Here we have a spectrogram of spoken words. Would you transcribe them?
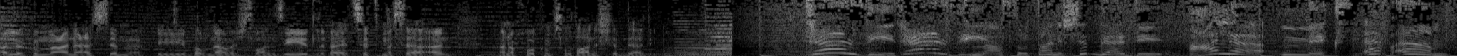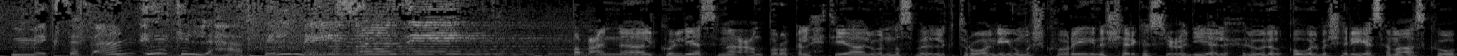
خليكم معنا على السمع في برنامج ترانزيت لغاية 6 مساء. أنا أخوكم سلطان الشدادي. ترانزيت. ترانزيت. مع سلطان الشدادي على Mix FM. Mix FM هي كلها في ال mix. طبعا الكل يسمع عن طرق الاحتيال والنصب الإلكتروني ومشكورين الشركة السعودية لحلول القوى البشرية سماسكو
